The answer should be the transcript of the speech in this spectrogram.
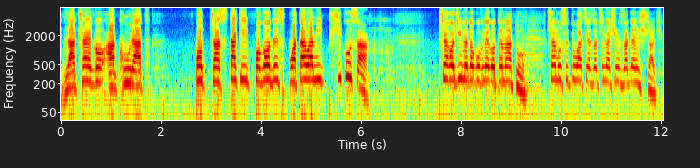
Dlaczego akurat podczas takiej pogody spłatała mi psikusa. Przechodzimy do głównego tematu. Czemu sytuacja zaczyna się zagęszczać?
